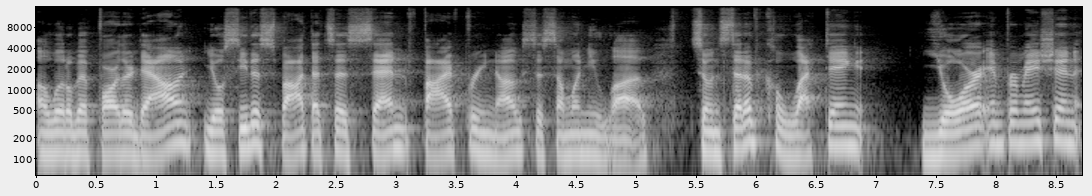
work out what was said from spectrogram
a little bit farther down, you'll see the spot that says send five free Nuggs to someone you love. So instead of collecting your information,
